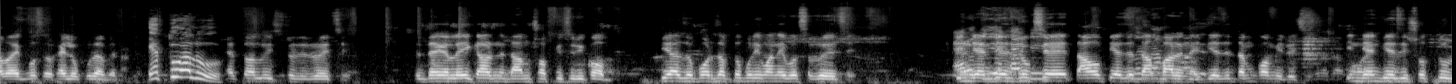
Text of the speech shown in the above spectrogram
আরও এক বছর খাইলেও পুরাবে না। এত আলু? এত আলু স্টোরে রয়েছে। তো দেখা গেলে এই কারণে দাম সবকিছুরই কম। পেঁয়াজও পর্যাপ্ত পরিমাণে এবছর রয়েছে। ইন্ডিয়ান পেঁয়াজ ঢুকছে তাও পেঁয়াজের দাম বাড়ে নাই। পেঁয়াজের দাম কমই রয়েছে। ইন্ডিয়ান পেঁয়াজই সত্তর।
